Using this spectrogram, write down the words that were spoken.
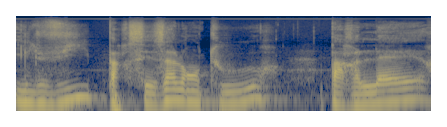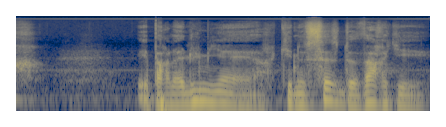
Il vit par ses alentours, par l'air et par la lumière qui ne cesse de varier.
